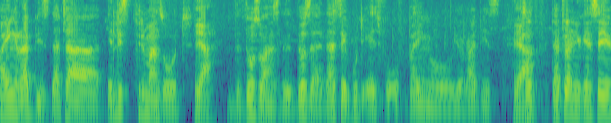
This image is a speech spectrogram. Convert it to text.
buying rabbits that are at least three months old. Yeah. Th those ones th those are that's a good age for of buying your, your rabbits Yeah. so that one you can save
